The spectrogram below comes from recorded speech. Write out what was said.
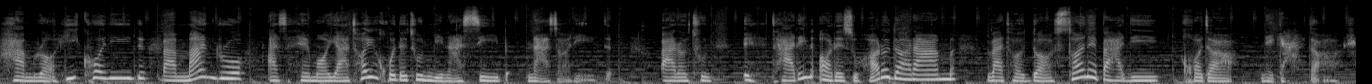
همراهی کنید و من رو از حمایت های خودتون بی نصیب نذارید. براتون بهترین آرزوها رو دارم و تا داستان بعدی خدا نگهدار.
